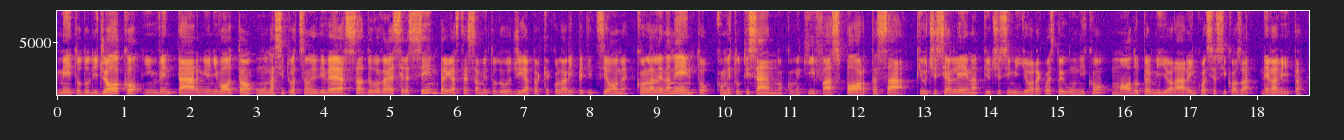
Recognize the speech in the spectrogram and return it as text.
metodo di gioco, inventarmi ogni volta una situazione diversa, doveva essere sempre la stessa metodologia perché con la ripetizione, con l'allenamento, come tutti sanno, come chi fa sport sa, più ci si allena, più ci si migliora. Questo è l'unico modo per migliorare in qualsiasi cosa nella vita.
